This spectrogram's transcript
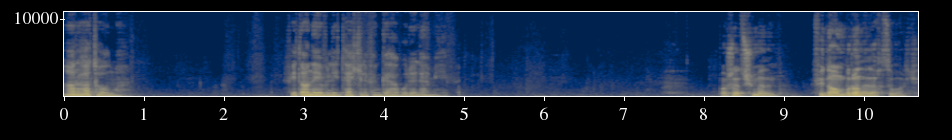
Narahat olma. Fidan evlilik təklifin qəbul eləməyib. Başa düşmədim. Fidan bura nə dəxsi var ki?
